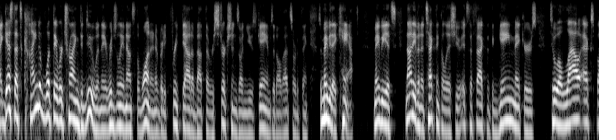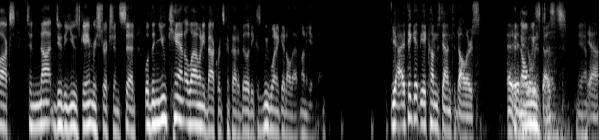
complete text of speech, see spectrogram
I guess that's kind of what they were trying to do when they originally announced the one, and everybody freaked out about the restrictions on used games and all that sort of thing. So maybe they can't. Maybe it's not even a technical issue. It's the fact that the game makers, to allow Xbox to not do the used game restrictions, said, well, then you can't allow any backwards compatibility because we want to get all that money again. Yeah, I think it, it comes down to dollars. It, it always does. does. Yeah. Yeah.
